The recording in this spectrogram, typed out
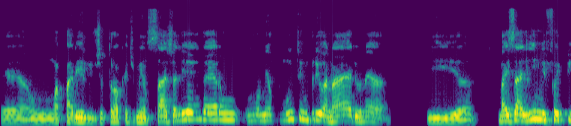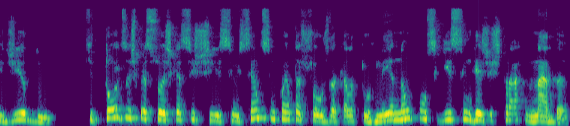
é, um aparelho de troca de mensagem. Ali ainda era um, um momento muito embrionário, né? E, mas ali me foi pedido que todas as pessoas que assistissem os 150 shows daquela turnê não conseguissem registrar nada.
